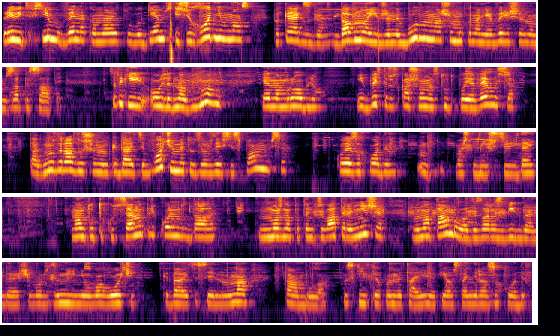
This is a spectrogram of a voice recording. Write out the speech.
Привіт всім! Ви на каналі Клубу Games. І сьогодні в нас PKXD. Давно її вже не було на нашому каналі, я вирішив нам записати. Це такий огляд на обнову я нам роблю. І швидко розкажу, що у нас тут появилося. Так, ну зразу, що нам кидається в очі, ми тут завжди всі спавнимося, коли заходимо. Ну, бачите, більшості людей. Нам тут таку сцену прикольно додали. Можна потанцювати раніше. Вона там була, де зараз Біг Бен, до речі, може замінює увагу очі кидається сильно. Вона там була, наскільки я пам'ятаю, як я останній раз заходив.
